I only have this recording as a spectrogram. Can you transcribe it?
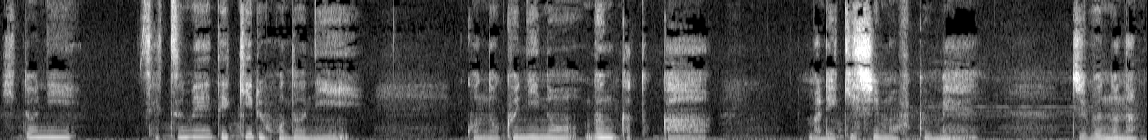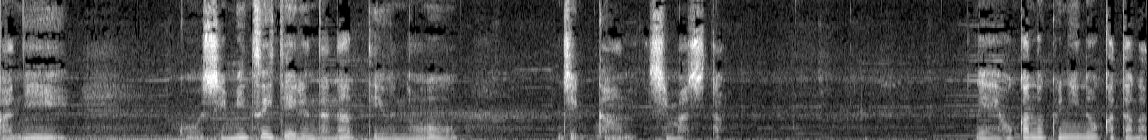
人に説明できるほどにこの国の文化とか、まあ、歴史も含め自分の中にこう染みついているんだなっていうのを実感しました。で他の国の方々、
